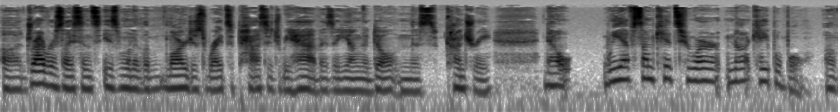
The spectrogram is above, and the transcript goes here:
uh, driver's license is one of the largest rites of passage we have as a young adult in this country. Now, we have some kids who are not capable of,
